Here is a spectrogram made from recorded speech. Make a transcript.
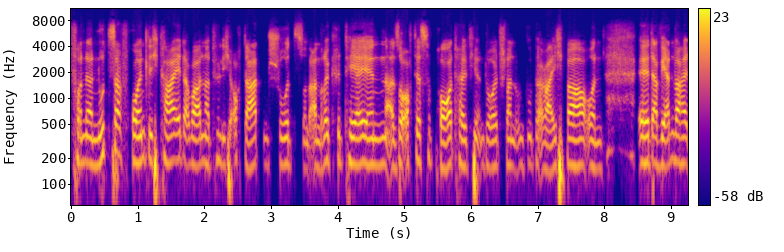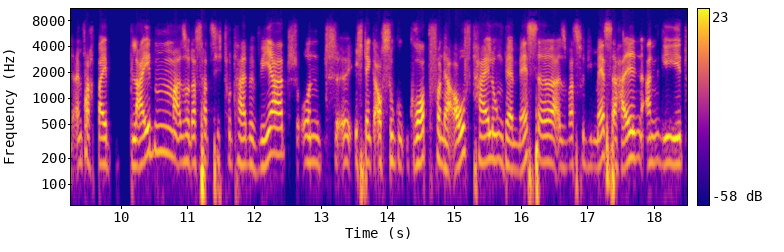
von der Nutzerfreundlichkeit, aber natürlich auch Datenschutz und andere Kriterien. Also auch der Support halt hier in Deutschland und gut erreichbar. Und äh, da werden wir halt einfach bei bleiben. Also das hat sich total bewährt und äh, ich denke auch so grob von der Aufteilung der Messe, also was so die Messehallen angeht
